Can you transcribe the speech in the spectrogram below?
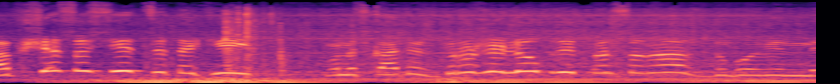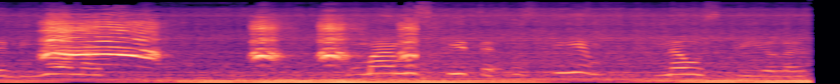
Вообще сусід це такий, можна сказати, дружелюбний персонаж, бо він не б'є нас. Ми маємо спіти. Успіємо, не успіли.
